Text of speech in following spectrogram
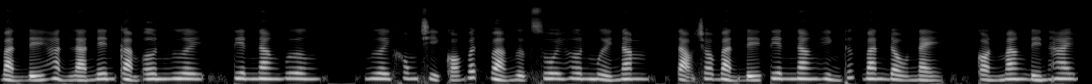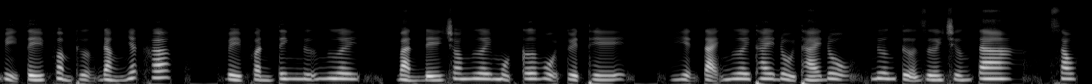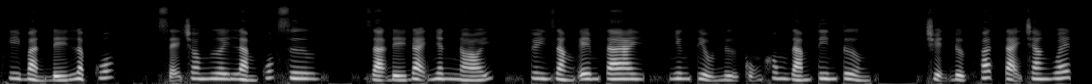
Bản đế hẳn là nên cảm ơn ngươi, tiên nang vương. Ngươi không chỉ có vất vả ngược xuôi hơn 10 năm, tạo cho bản đế tiên năng hình thức ban đầu này, còn mang đến hai vị tế phẩm thượng đẳng nhất khác. Về phần tinh nữ ngươi, bản đế cho ngươi một cơ hội tuyệt thế. Hiện tại ngươi thay đổi thái độ, nương tựa dưới trướng ta. Sau khi bản đế lập quốc, sẽ cho ngươi làm quốc sư. Giả đế đại nhân nói, tuy rằng êm tai, nhưng tiểu nữ cũng không dám tin tưởng. Chuyện được phát tại trang web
